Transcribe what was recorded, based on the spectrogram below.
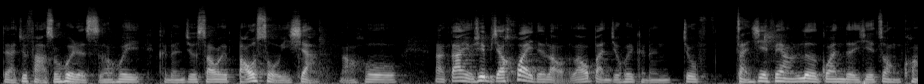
对啊，就法说会的时候会可能就稍微保守一下，然后那当然有些比较坏的老老板就会可能就。展现非常乐观的一些状况，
